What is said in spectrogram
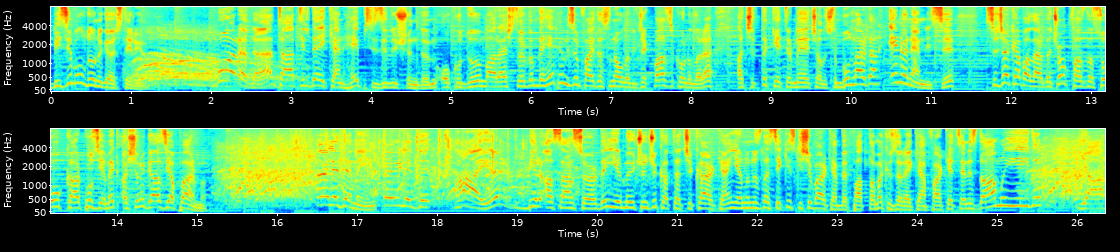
bizi bulduğunu gösteriyor. Arada tatildeyken hep sizi düşündüm, okudum, araştırdım ve hepimizin faydasına olabilecek bazı konulara açıklık getirmeye çalıştım. Bunlardan en önemlisi sıcak havalarda çok fazla soğuk karpuz yemek aşırı gaz yapar mı? Öyle demeyin. Öyle de... Hayır. Bir asansörde 23. kata çıkarken yanınızda 8 kişi varken ve patlamak üzereyken fark etseniz daha mı iyiydi? Ya,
